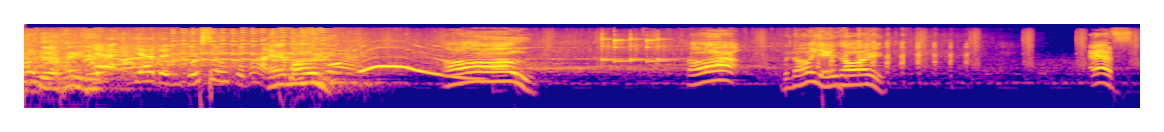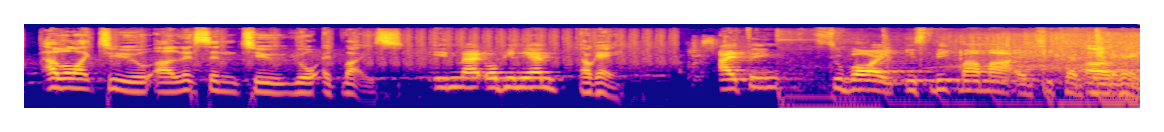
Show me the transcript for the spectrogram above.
Hay được hay được gia, gia đình của su cũng hạnh em phúc ơi. ờ. Đó. Mình nói vậy thôi F. I would like to uh, listen to your advice. In my opinion, Okay. I think Suboy is big mama and she can take Okay.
